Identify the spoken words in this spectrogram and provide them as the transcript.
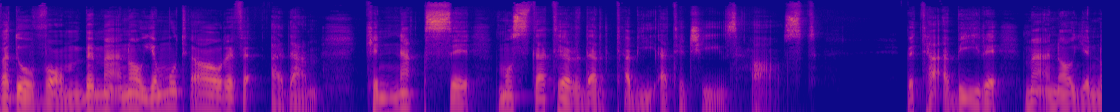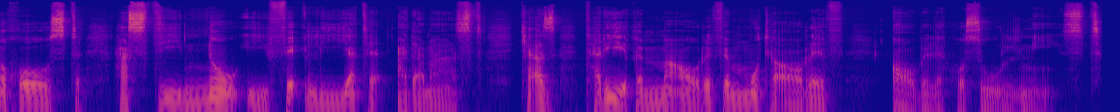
و دوم به معنای متعارف عدم که نقص مستتر در طبیعت چیز هاست. به تعبیر معنای نخست هستی نوعی فعلیت عدم است که از طریق معارف متعارف قابل حصول نیست.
